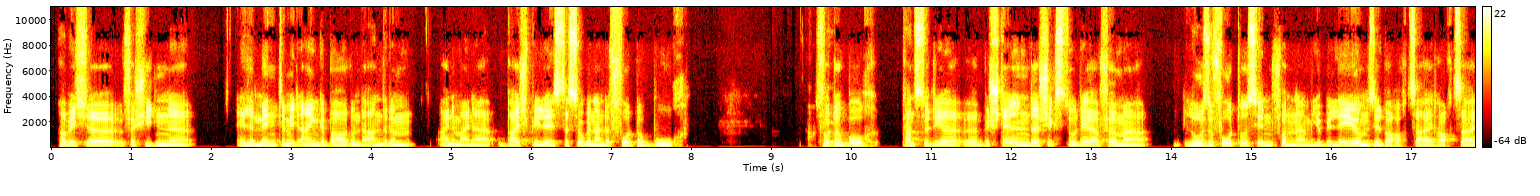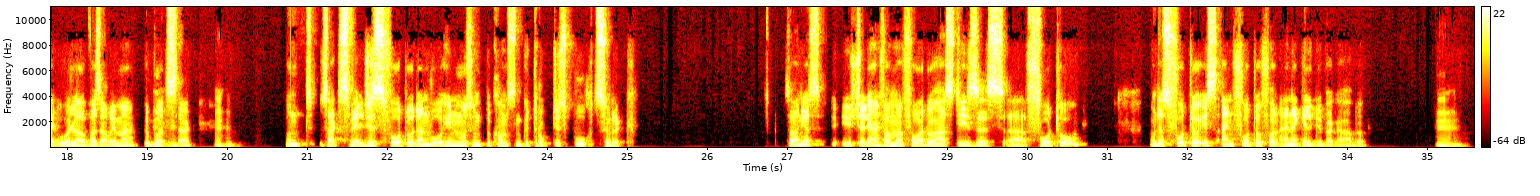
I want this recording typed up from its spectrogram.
habe ich äh, verschiedene Elemente mit eingebaut. Unter anderem eine meiner Beispiele ist das sogenannte Fotobuch. Okay. Fotobuch kannst du dir äh, bestellen. Da schickst du der Firma lose Fotos hin von einem Jubiläum, Silberhochzeit, Hochzeit, Urlaub, was auch immer, Geburtstag. Mhm. Mhm. Und sagst, welches Foto dann wohin muss und bekommst ein gedrucktes Buch zurück. So, und jetzt, ich stelle dir einfach mal vor, du hast dieses äh, Foto und das Foto ist ein Foto von einer Geldübergabe. Mhm.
